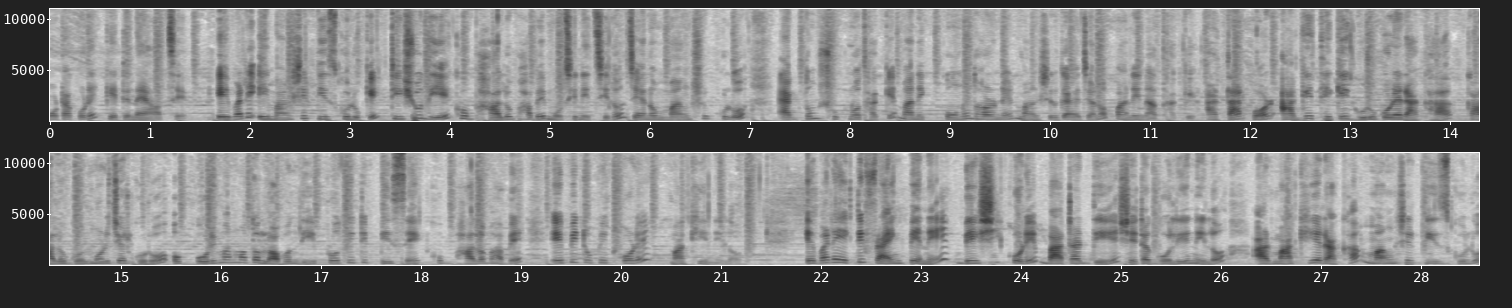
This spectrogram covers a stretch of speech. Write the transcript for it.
মোটা করে কেটে নেওয়া আছে। এবারে এই মাংসের পিসগুলোকে টিস্যু দিয়ে খুব ভালোভাবে মুছে নিচ্ছিল যেন মাংসগুলো একদম শুকনো থাকে মানে কোনো ধরনের মাংসের গায়ে যেন পানি না থাকে। আর তারপর আগে থেকে গুঁড়ো করে রাখা কালো গোলমরিচের গুঁড়ো ও পরিমাণ মতো লবণ দিয়ে প্রতিটি পিসে খুব ভালোভাবে এপিট উপিট করে মাখিয়ে নিল। এবারে একটি ফ্রাইং প্যানে বেশি করে বাটার দিয়ে সেটা গলিয়ে নিল আর মাখিয়ে রাখা মাংসের পিসগুলো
